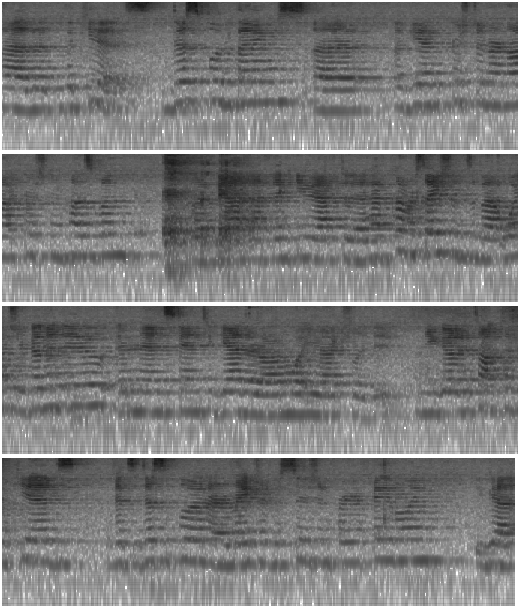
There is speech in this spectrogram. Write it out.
uh, the, the kids. Discipline things, uh, again, Christian or not Christian husband. Got, I think you have to have conversations about what you're going to do and then stand together on what you actually do. When you go to talk to the kids, if it's a discipline or a major decision for your family, you got,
